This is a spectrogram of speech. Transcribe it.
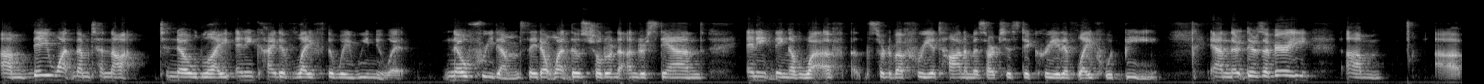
um, they want them to not to know light any kind of life the way we knew it. No freedoms. They don't want those children to understand anything of what a, sort of a free autonomous artistic creative life would be. And there, there's a very um, uh,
